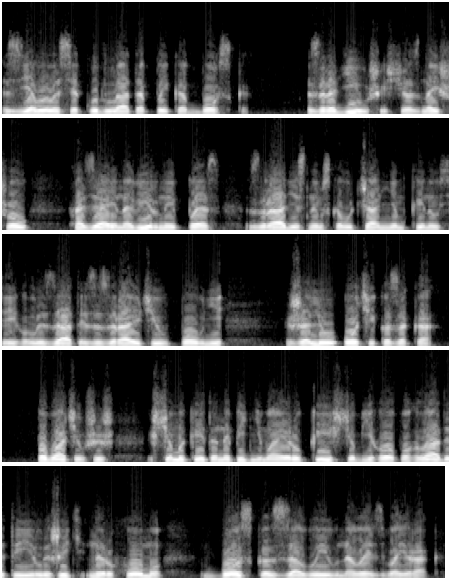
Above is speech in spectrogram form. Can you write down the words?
з'явилася кудлата пика боска. Зрадівши, що знайшов хазяїна вірний пес, з радісним скавучанням кинувся його лизати, зазираючи в повні жалю очі козака. Побачивши ж, що Микита не піднімає руки, щоб його погладити, і лежить нерухомо, боско завив на весь байрак.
